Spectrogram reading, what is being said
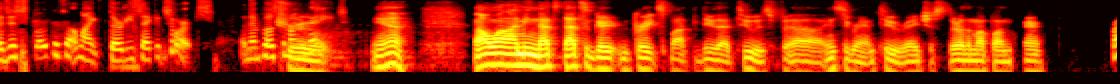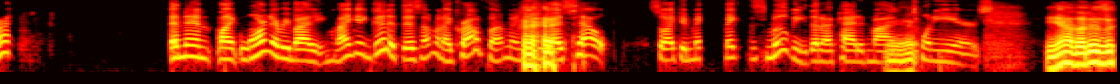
And just focus on like 30 second shorts and then post them on your page. Yeah. Oh well, I mean that's that's a great great spot to do that too is uh, Instagram too, right? Just throw them up on there. Right. And then like warn everybody, when I get good at this, I'm gonna crowdfund and need you guys help so I can make make this movie that I've had in mind Yeah. for 20 years. Yeah, that is.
